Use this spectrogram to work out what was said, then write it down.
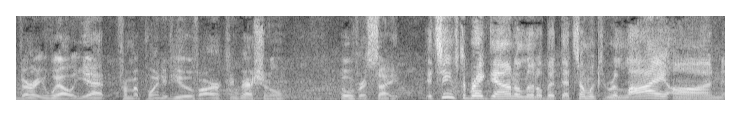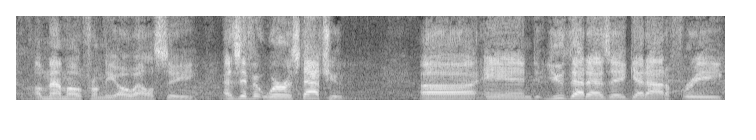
very well yet from a point of view of our congressional oversight. It seems to break down a little bit that someone could rely on a memo from the OLC as if it were a statute uh, and use that as a get out of free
